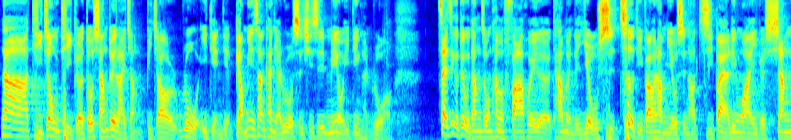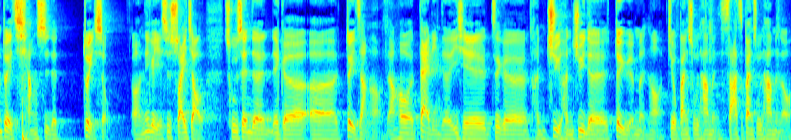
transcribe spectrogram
那体重、体格都相对来讲比较弱一点点，表面上看起来弱势，其实没有一定很弱哦。在这个队伍当中，他们发挥了他们的优势，彻底发挥他们优势，然后击败了另外一个相对强势的对手啊，那个也是摔跤出身的那个呃队长啊，然后带领的一些这个很巨很巨的队员们哦，就搬出他们，杀子搬出他们哦。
